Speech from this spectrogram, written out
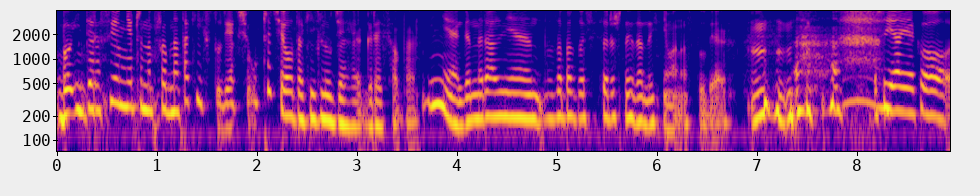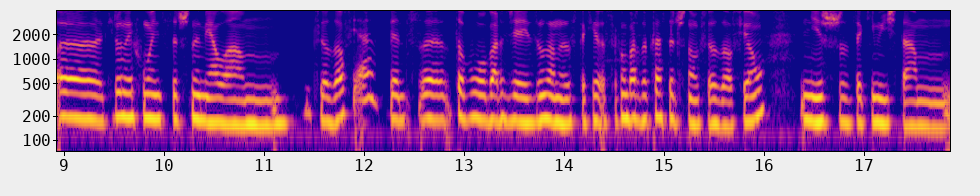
Bo interesuje mnie, czy na przykład na takich studiach się uczycie o takich ludziach jak Grace Hopper? Nie, generalnie za bardzo historycznych danych nie ma na studiach. Mm znaczy ja jako e, kierunek humanistyczny miałam filozofię, więc e, to było bardziej związane z, takie, z taką bardzo klasyczną filozofią, niż z jakimiś tam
